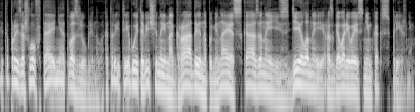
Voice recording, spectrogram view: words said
Это произошло в тайне от возлюбленного, который требует обещанной награды, напоминая сказанное и сделанное, разговаривая с ним как с прежним.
